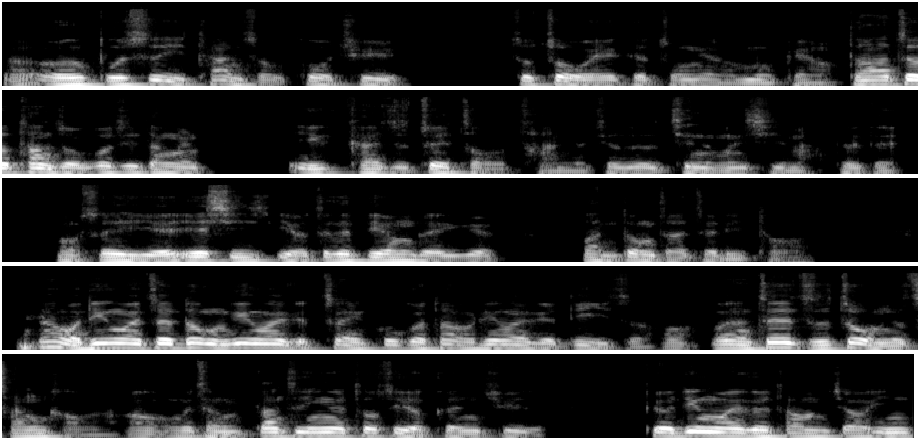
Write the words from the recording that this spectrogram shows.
呃，而不是以探索过去就作为一个重要的目标。当然，这探索过去，当然一开始最早谈的就是精神分析嘛，对不对？哦，所以也也许有这个地方的一个反动在这里头。那我另外再弄另外一个在 Google 到另外一个例子哈，我想这些只是做我们的参考了哈。我想，但是因为都是有根据的，比如另外一个他们叫 In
